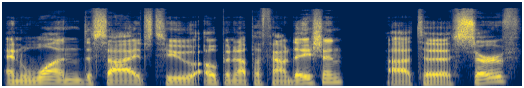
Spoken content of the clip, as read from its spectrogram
and one decides to open up a foundation uh, to serve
